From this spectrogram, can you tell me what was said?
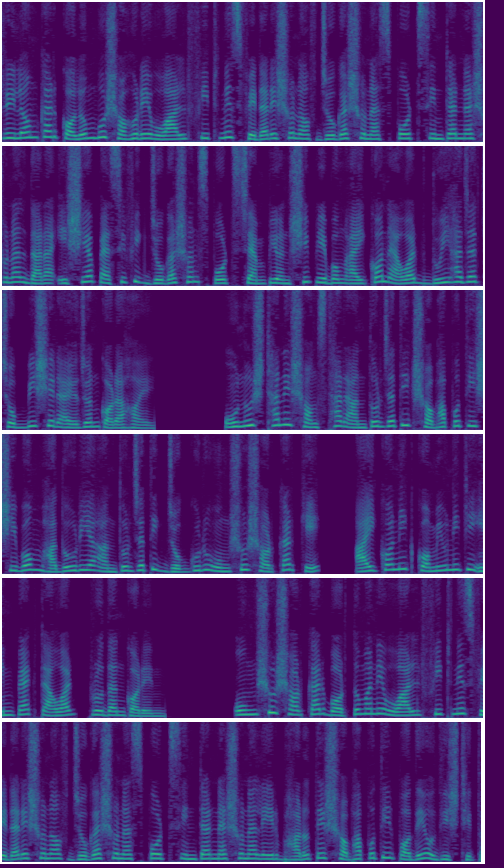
শ্রীলঙ্কার কলম্বো শহরে World Fitness Federation of Yogasana Sports International দ্বারা Asia Pacific Yogasana Sports Championship এবং আইকন অ্যাওয়ার্ড দুই চব্বিশের আয়োজন করা হয়। অনুষ্ঠানে সংস্থার আন্তর্জাতিক সভাপতি শিবম ভাদৌরিয়া আন্তর্জাতিক যোগগুরু অংশু সরকারকে আইকনিক কমিউনিটি ইম্প্যাক্ট অ্যাওয়ার্ড প্রদান করেন। অংশু সরকার বর্তমানে World Fitness Federation of Yogasana Sports International এর ভারতের সভাপতির পদে অধিষ্ঠিত।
